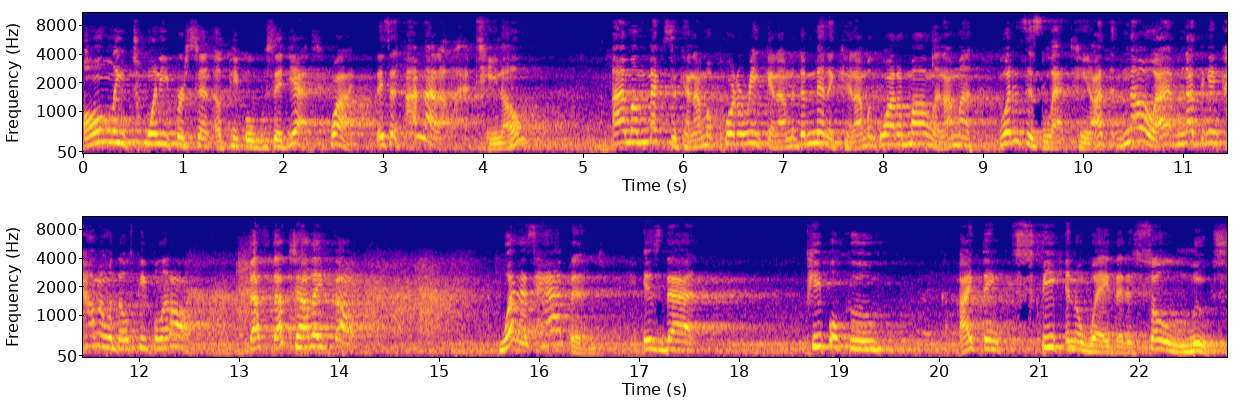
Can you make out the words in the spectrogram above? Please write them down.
Only 20% of people said yes. Why? They said, I'm not a Latino. I'm a Mexican. I'm a Puerto Rican. I'm a Dominican. I'm a Guatemalan. I'm a, what is this Latino? I, no, I have nothing in common with those people at all. That's, that's how they felt. What has happened is that people who I think speak in a way that is so loose,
